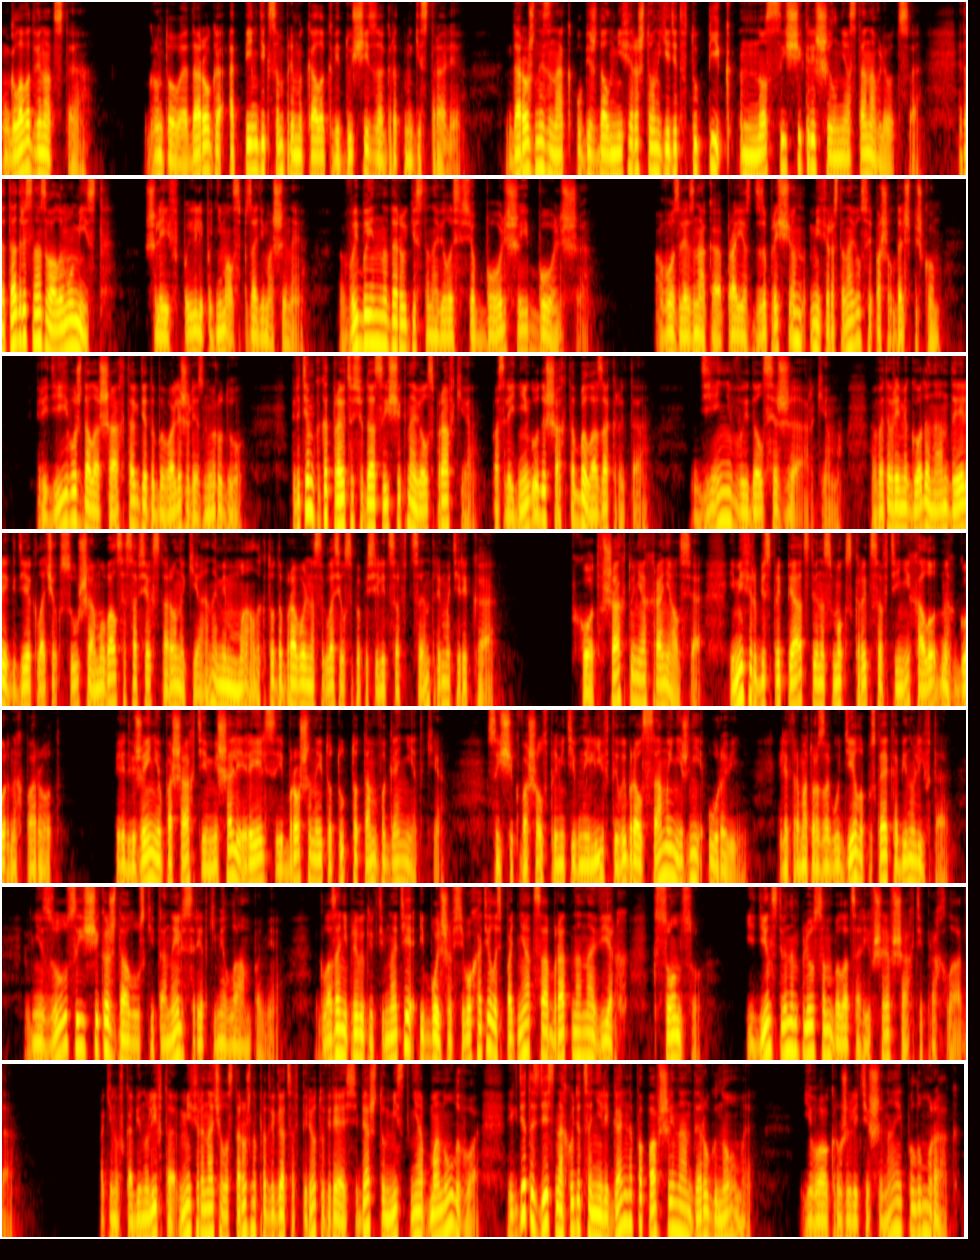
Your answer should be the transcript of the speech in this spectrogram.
Глава 12. Грунтовая дорога аппендиксом примыкала к ведущей за город магистрали. Дорожный знак убеждал Мифера, что он едет в тупик, но сыщик решил не останавливаться. Этот адрес назвал ему Мист. Шлейф пыли поднимался позади машины. Выбоин на дороге становилось все больше и больше. Возле знака «Проезд запрещен» Мифер остановился и пошел дальше пешком – Впереди его ждала шахта, где добывали железную руду. Перед тем, как отправиться сюда, сыщик навел справки. Последние годы шахта была закрыта. День выдался жарким. В это время года на Андере, где клочок суши омывался со всех сторон океанами, мало кто добровольно согласился бы поселиться в центре материка. Вход в шахту не охранялся, и Мифер беспрепятственно смог скрыться в тени холодных горных пород. Передвижению по шахте мешали рельсы и брошенные то тут, то там вагонетки. Сыщик вошел в примитивный лифт и выбрал самый нижний уровень. Электромотор загудел, опуская кабину лифта. Внизу сыщика ждал узкий тоннель с редкими лампами. Глаза не привыкли к темноте, и больше всего хотелось подняться обратно наверх, к солнцу. Единственным плюсом была царившая в шахте прохлада. Покинув кабину лифта, Мифер начал осторожно продвигаться вперед, уверяя себя, что Мист не обманул его, и где-то здесь находятся нелегально попавшие на Андеру гномы. Его окружили тишина и полумрак.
